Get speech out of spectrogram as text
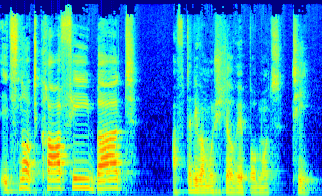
it's not coffee, but... A vtedy vám učiteľ vie pomôcť tea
